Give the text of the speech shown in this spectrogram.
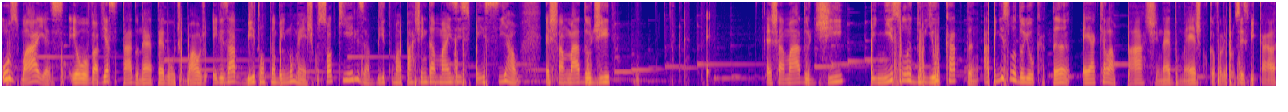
os maias, eu havia citado, né, até no último áudio, eles habitam também no México, só que eles habitam uma parte ainda mais especial. É chamado de é chamado de Península do Yucatán. A Península do Yucatán é aquela parte, né, do México que eu falei para vocês, fica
